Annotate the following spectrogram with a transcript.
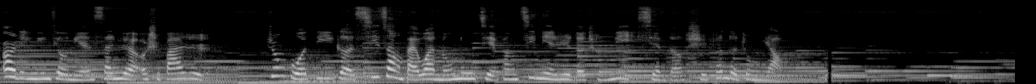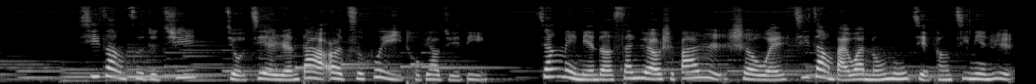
二零零九年三月二十八日，中国第一个西藏百万农奴解放纪念日的成立显得十分的重要。西藏自治区九届人大二次会议投票决定，将每年的三月二十八日设为西藏百万农奴解放纪念日。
